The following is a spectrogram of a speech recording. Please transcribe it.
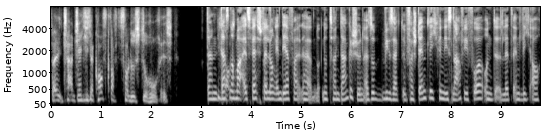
weil tatsächlich der Kaufkraftverlust so hoch ist. Dann das nochmal als Feststellung in der Fall, Herr Nutzern, Dankeschön. Also wie gesagt, verständlich finde ich es nach wie vor und äh, letztendlich auch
